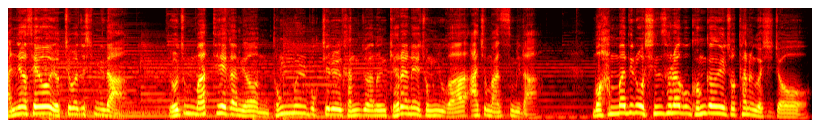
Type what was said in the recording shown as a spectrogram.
안녕하세요 옆집 아저씨입니다. 요즘 마트에 가면 동물 복지를 강조하는 계란의 종류가 아주 많습니다. 뭐 한마디로 신선하고 건강에 좋다는 것이죠.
